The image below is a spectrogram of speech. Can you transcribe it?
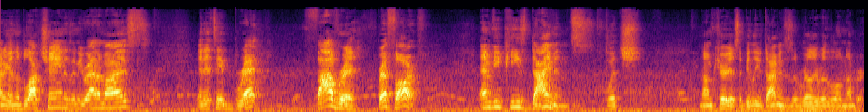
All right, again, the blockchain is going to be randomized. And it's a Brett Favre. Brett Favre. MVP's Diamonds, which, now I'm curious. I believe Diamonds is a really, really low number.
